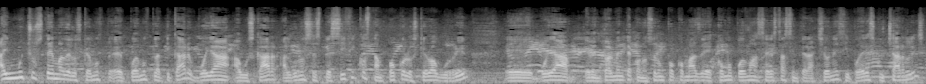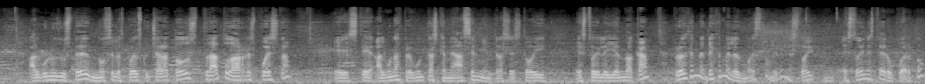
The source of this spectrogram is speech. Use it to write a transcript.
hay muchos temas de los que podemos platicar. Voy a, a, buscar algunos específicos, tampoco los quiero aburrir. Eh, voy a eventualmente conocer un poco más de cómo podemos hacer estas interacciones y poder escucharles. algunos de ustedes no se les puede escuchar a todos. Trato de dar respuesta este, algunas preguntas que me hacen mientras estoy, estoy leyendo acá. Pero déjenme, déjenme les muestro. Miren, estoy, estoy en este aeropuerto.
